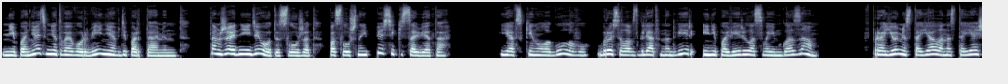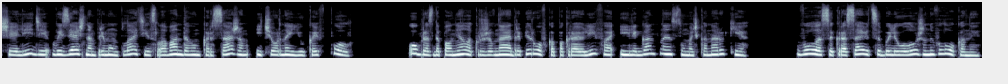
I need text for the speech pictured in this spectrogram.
«Не понять мне твоего рвения в департамент. Там же одни идиоты служат, послушные песики совета». Я вскинула голову, бросила взгляд на дверь и не поверила своим глазам проеме стояла настоящая Лиди в изящном прямом платье с лавандовым корсажем и черной юбкой в пол. Образ дополняла кружевная драпировка по краю лифа и элегантная сумочка на руке. Волосы красавицы были уложены в локоны,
